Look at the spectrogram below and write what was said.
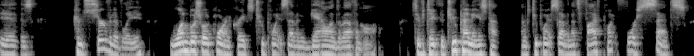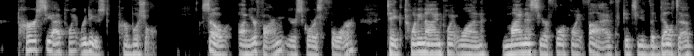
is conservatively one bushel of corn creates 2.7 gallons of ethanol. So if you take the two pennies times 2.7, that's 5.4 cents per CI point reduced per bushel. So on your farm, your score is four. Take 29.1 minus your 4.5 gets you the delta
